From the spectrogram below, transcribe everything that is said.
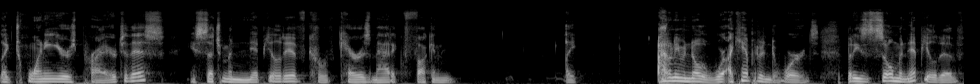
like, 20 years prior to this, is such a manipulative, charismatic fucking, like, I don't even know the word. I can't put it into words, but he's so manipulative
